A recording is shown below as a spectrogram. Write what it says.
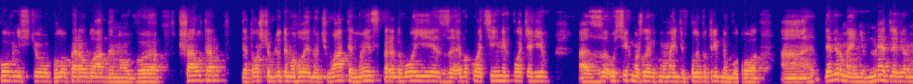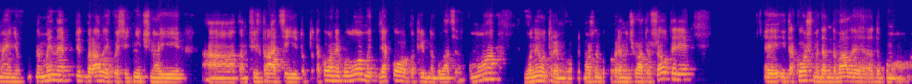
повністю було переобладнано в шелтер для того, щоб люди могли ночувати. Ми з передової з евакуаційних потягів. З усіх можливих моментів, коли потрібно було для вірменів, не для вірменів, ми не підбирали якоїсь етнічної там фільтрації. Тобто такого не було. Ми для кого потрібна була ця допомога, вони отримували. Можна було переночувати в шелтері, і також ми надавали допомогу.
